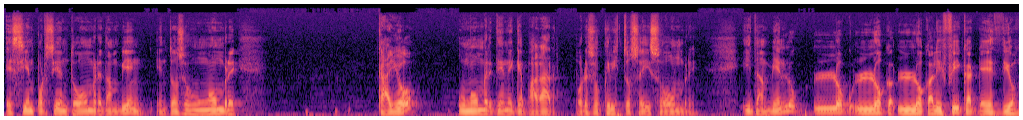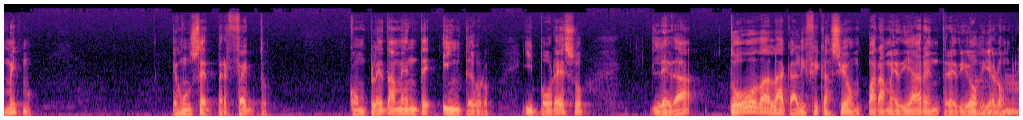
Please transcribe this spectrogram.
es 100% hombre también. Entonces un hombre cayó, un hombre tiene que pagar. Por eso Cristo se hizo hombre y también lo, lo, califica que es Dios mismo. Es un ser perfecto, completamente íntegro y por eso le da toda la calificación para mediar entre Dios y el hombre.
